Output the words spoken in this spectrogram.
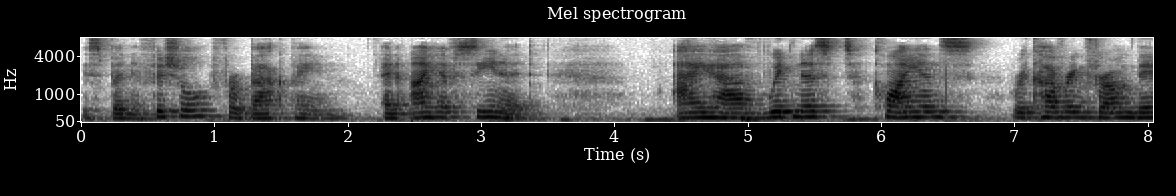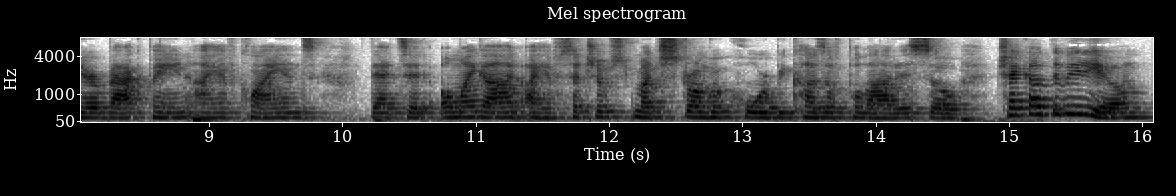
is beneficial for back pain, and I have seen it. I have witnessed clients recovering from their back pain. I have clients that said, Oh my God, I have such a much stronger core because of Pilates. So check out the video.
